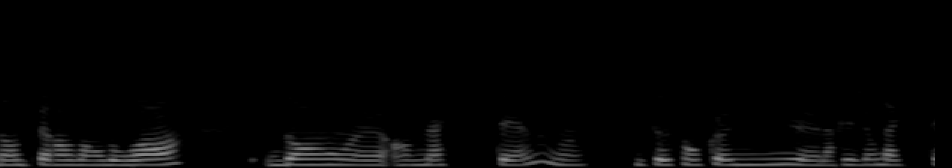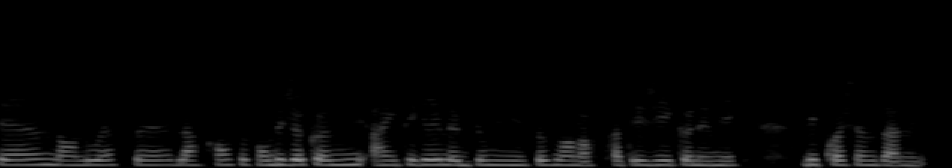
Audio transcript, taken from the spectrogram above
dans différents endroits, dont en Aquitaine. Ils se sont commis, la région d'Aquitaine, dans l'ouest de, la France, se sont déjà commis à intégrer le biomimétisme dans leur stratégie économique des prochaines années.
